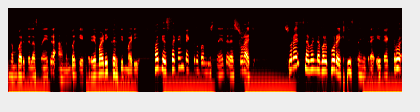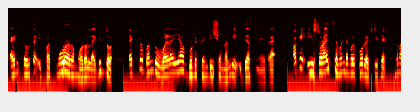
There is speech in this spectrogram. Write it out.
ನಂಬರ್ ಇದೆಲ್ಲ ಸ್ನೇಹಿತರೆ, ಆ ನಂಬರ್ಗೆ ಕರೆ ಮಾಡಿ ಖರೀದಿ ಮಾಡಿ. ಹಾಗೆ ಸೆಕೆಂಡ್ ಟ್ಯಾಕ್ಟರ್ ಬಂದು ಸ್ನೇಹಿತರೆ, Swaraj Swaraj seven double four X T ಸ್ನೇಹಿತರೆ, ಈ ಟ್ರ್ಯಾಕ್ಟರ್ ಎರಡ್ ಸಾವಿರದ ಇಪ್ಪತ್ತ್ ಮೂರರ ಮಾಡೆಲ್ ಆಗಿದ್ದು ಟ್ರ್ಯಾಕ್ಟರ್ ಬಂದು ಒಳ್ಳೆಯ ಗುಡ್ ಕಂಡೀಷನ್ ಅಲ್ಲಿ ಇದೆ ಸ್ನೇಹಿತರೆ. ಹಾಗೆ ಈ Swaraj seven double four X T tractor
